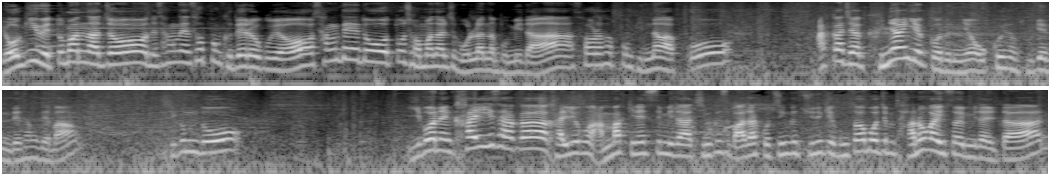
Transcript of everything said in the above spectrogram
여기 왜 또 만나죠? 근데 상대는 서풍 그대로고요 상대도 또 저만 할지 몰랐나 봅니다 서로 서풍 빗나갔고 아까 제가 그냥 이겼거든요 오코이성 두 개인데 상대방 지금도 이번엔 카이사가 갈려공 안 맞긴 했습니다 징크스 맞았고 징크스 뒤늦게 공 써보지만 단어가 있어야입니다 일단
